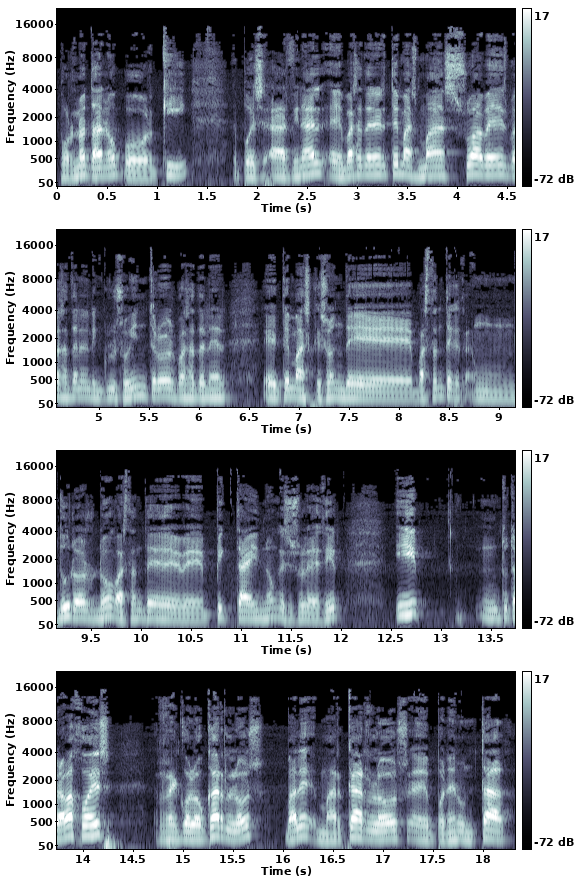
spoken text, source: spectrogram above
por nota, ¿no? Por key, pues al final eh, vas a tener temas más suaves, vas a tener incluso intros, vas a tener eh, temas que son de bastante mm, duros, ¿no? Bastante eh, peak time, ¿no? Que se suele decir. Y mm, tu trabajo es recolocarlos, ¿vale? Marcarlos, poner un tag,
